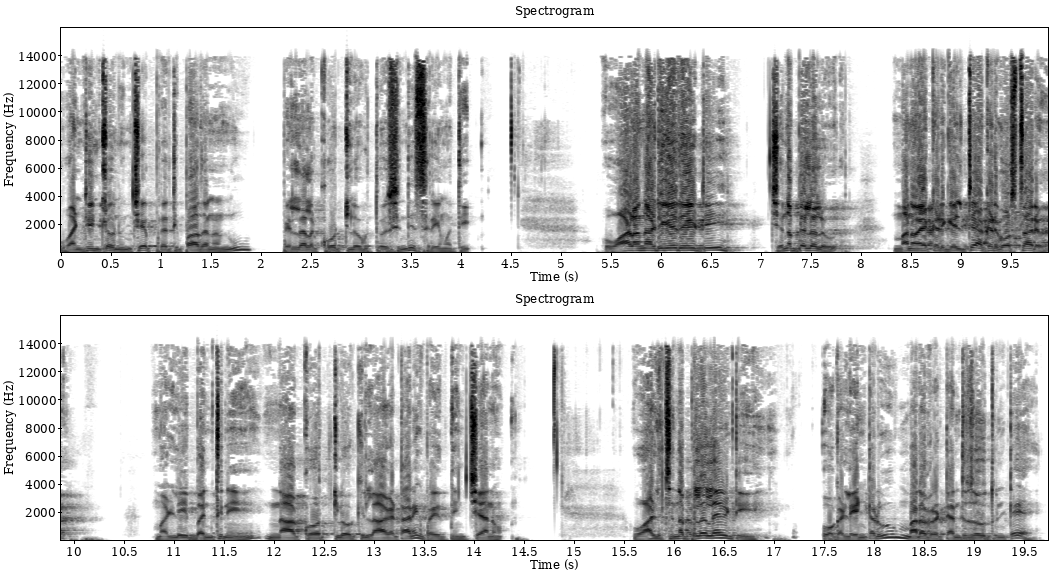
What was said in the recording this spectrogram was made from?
వంటింట్లో నుంచే ప్రతిపాదనను పిల్లల కోర్టులోకి తోసింది శ్రీమతి. వాళ్ళని అడిగేదేంటి చిన్నపిల్లలు మనం ఎక్కడికి వెళ్తే అక్కడికి వస్తారు. మళ్ళీ బంతిని నా కోర్టులోకి లాగటానికి ప్రయత్నించాను. వాళ్ళు చిన్నపిల్లలేమిటి ఒకళ్ళు ఇంటరు మరొకరు టెన్త్ చదువుతుంటే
